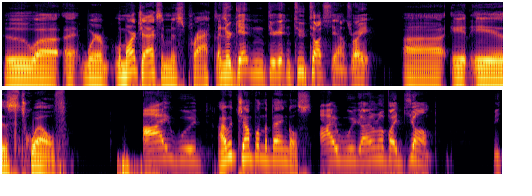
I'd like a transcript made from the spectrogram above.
who uh, uh, where Lamar Jackson missed practice. And they're getting they're getting two touchdowns, right? uh, it is twelve. I would I would jump on the Bengals. I would I don't know if I jump be,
